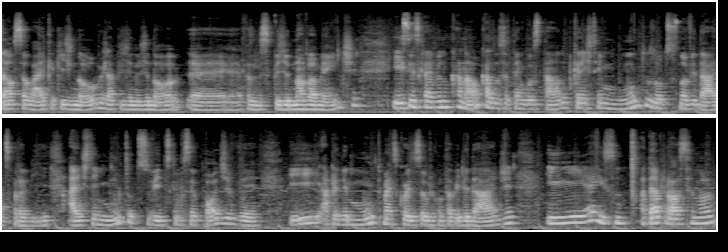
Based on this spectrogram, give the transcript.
dá o seu like aqui de novo, já pedindo de novo, é, fazendo esse pedido novamente. E se inscreve no canal caso você tenha gostado, porque a gente tem muitas outras novidades para vir. A gente tem muitos outros vídeos que você pode ver e aprender muito mais coisas sobre contabilidade. E é isso. Até a próxima.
